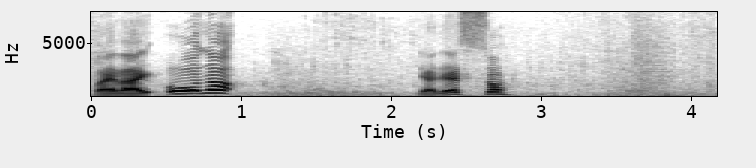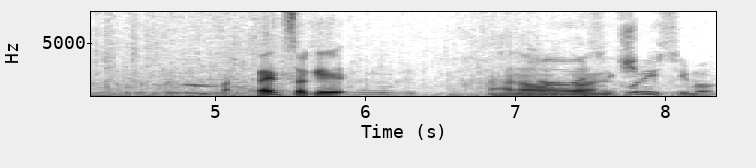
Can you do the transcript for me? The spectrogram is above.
Vai, vai. Oh no! E adesso? Ma penso che... Ah no, No, non, è sicurissimo.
